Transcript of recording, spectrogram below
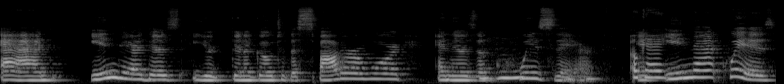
and in there, there's you're gonna go to the Spotter Award, and there's a mm-hmm. quiz there. Mm-hmm. Okay. And in that quiz,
